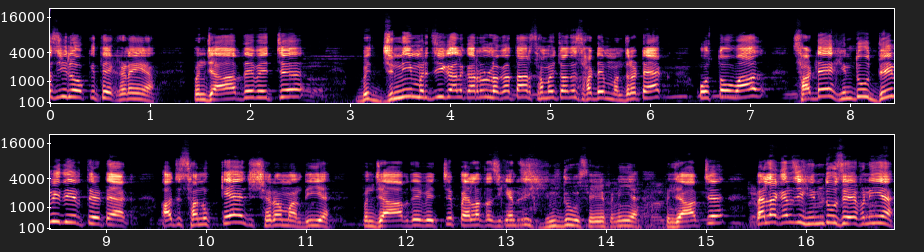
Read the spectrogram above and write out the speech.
ਅਸੀਂ ਲੋਕ ਕਿੱਥੇ ਖੜੇ ਆ? ਪੰਜਾਬ ਦੇ ਵਿੱਚ ਵੀ ਜਿੰਨੀ ਮਰਜ਼ੀ ਗੱਲ ਕਰ ਲਓ, ਲਗਾਤਾਰ ਸਮੇਂ ਚਾਹੁੰਦੇ ਸਾਡੇ ਮੰਦਰ ਅਟੈਕ, ਉਸ ਤੋਂ ਬਾਅਦ ਸਾਡੇ ਹਿੰਦੂ ਦੇਵੀ ਦੇਵਤੇ ਅਟੈਕ। ਅੱਜ ਸਾਨੂੰ ਕਹਿਣ 'ਚ ਸ਼ਰਮ ਆਉਂਦੀ ਹੈ ਪੰਜਾਬ ਦੇ ਵਿੱਚ ਪਹਿਲਾਂ ਤਾਂ ਅਸੀਂ ਕਹਿੰਦੇ ਸੀ ਹਿੰਦੂ ਸੇਫ ਨਹੀਂ ਹੈ ਪੰਜਾਬ 'ਚ ਪਹਿਲਾਂ ਕਹਿੰਦੇ ਸੀ ਹਿੰਦੂ ਸੇਫ ਨਹੀਂ ਹੈ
